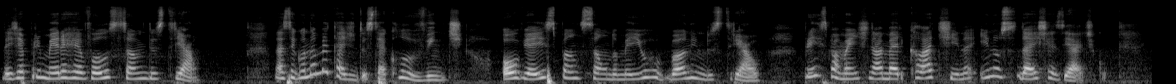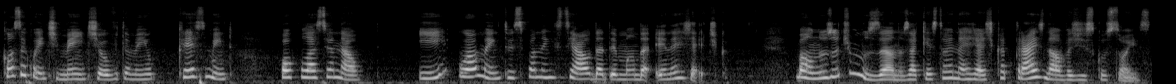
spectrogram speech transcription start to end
desde a primeira revolução industrial. Na segunda metade do século XX, houve a expansão do meio urbano industrial, principalmente na América Latina e no Sudeste Asiático. Consequentemente, houve também o crescimento populacional e o aumento exponencial da demanda energética. Bom, nos últimos anos, a questão energética traz novas discussões.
